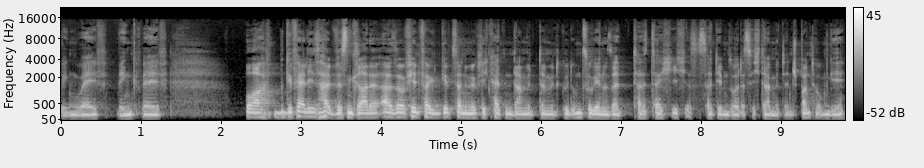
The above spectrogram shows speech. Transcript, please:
Wingwave, Winkwave. Boah, gefährliches Halbwissen gerade. Also auf jeden Fall gibt es da eine Möglichkeiten, damit, damit gut umzugehen. Und seit, tatsächlich ist es seitdem so, dass ich damit entspannter umgehe.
